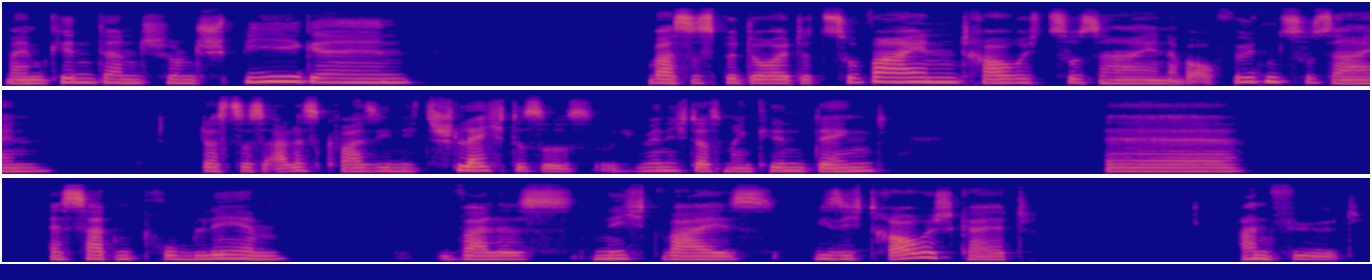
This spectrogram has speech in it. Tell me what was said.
meinem Kind dann schon spiegeln, was es bedeutet zu weinen, traurig zu sein, aber auch wütend zu sein, dass das alles quasi nichts Schlechtes ist. Ich will nicht, dass mein Kind denkt, äh, es hat ein Problem, weil es nicht weiß, wie sich Traurigkeit anfühlt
